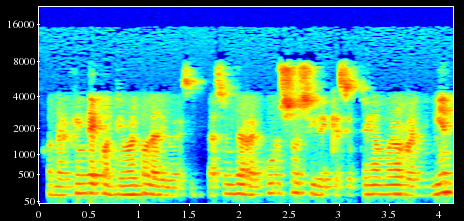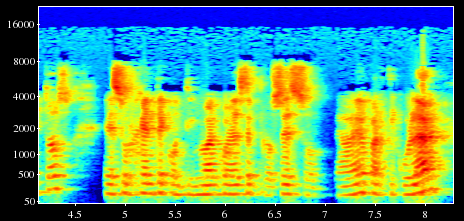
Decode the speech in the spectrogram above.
con el fin de continuar con la diversificación de recursos y de que se obtengan buenos rendimientos. Es urgente continuar con este proceso. De manera particular,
